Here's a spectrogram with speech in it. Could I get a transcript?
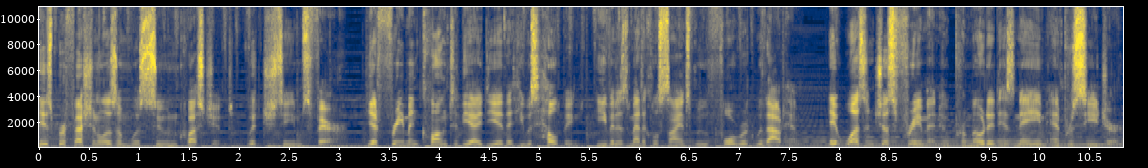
His professionalism was soon questioned, which seems fair. Yet Freeman clung to the idea that he was helping, even as medical science moved forward without him. It wasn't just Freeman who promoted his name and procedure.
